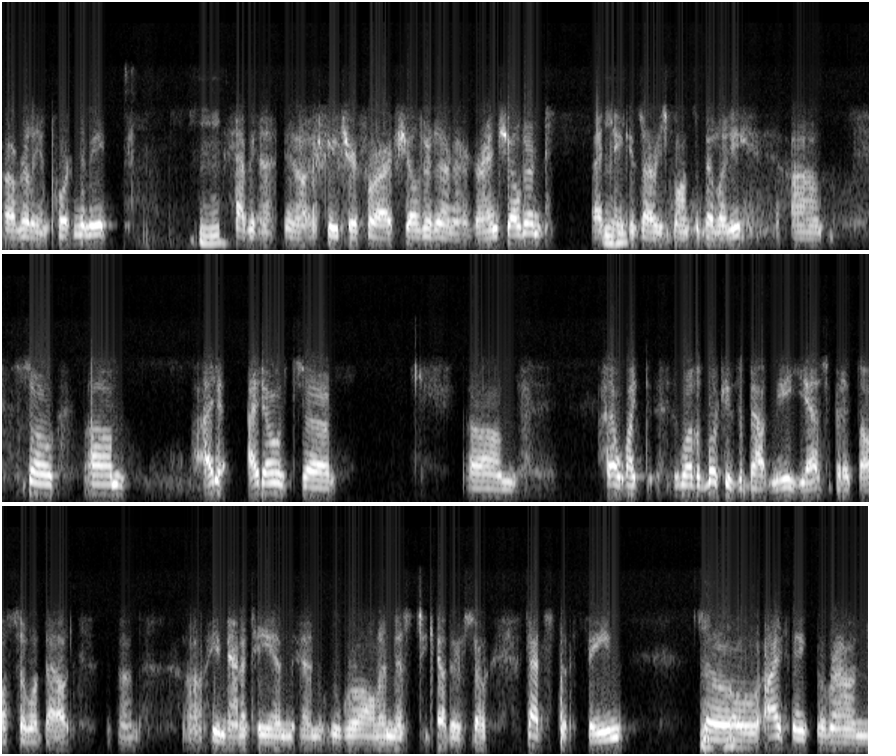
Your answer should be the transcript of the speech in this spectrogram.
are really important to me. Mm-hmm. Having a you know a future for our children and our grandchildren, I mm-hmm. think, is our responsibility. Um, so um, I, I don't uh, um, I don't like. well, the book is about me, yes, but it's also about um, uh, humanity, and and we're all in this together. So that's the theme. So mm-hmm. I think around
